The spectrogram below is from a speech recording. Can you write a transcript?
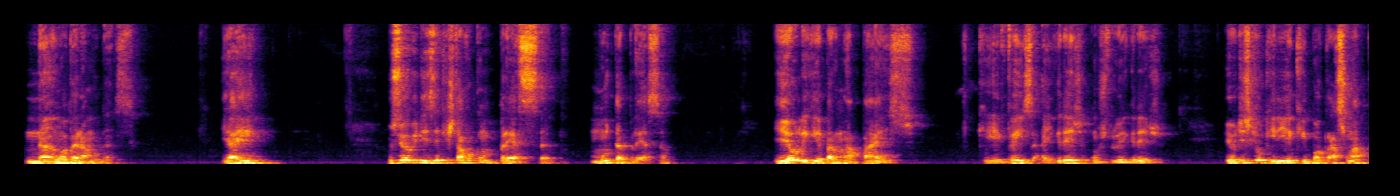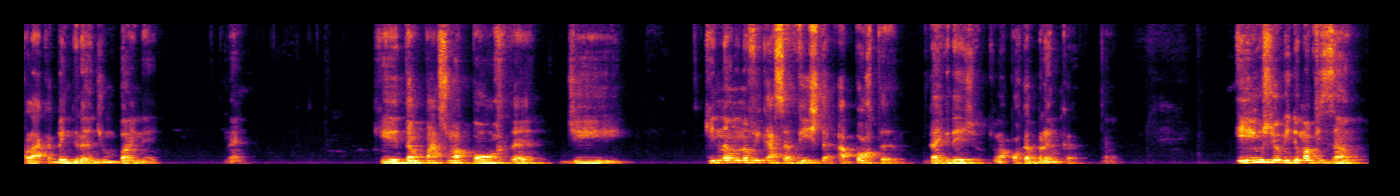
Não haverá mudança. E aí, o senhor me dizia que estava com pressa, muita pressa. E eu liguei para um rapaz que fez a igreja, construiu a igreja. Eu disse que eu queria que botasse uma placa bem grande, um banner, né? Que tampasse uma porta de que não não ficasse à vista a porta da igreja, que é uma porta branca. Né? E o senhor me deu uma visão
